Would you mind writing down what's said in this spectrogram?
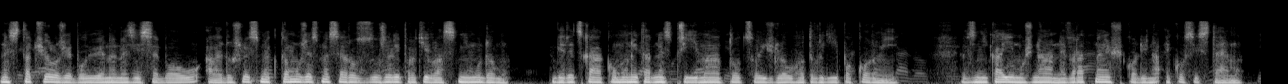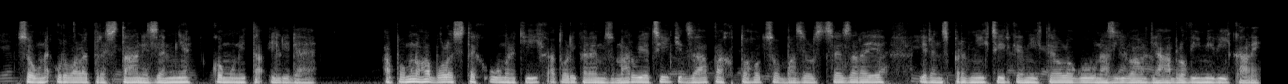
Nestačilo, že bojujeme mezi sebou, ale došli jsme k tomu, že jsme se rozzuřili proti vlastnímu domu. Vědecká komunita dnes přijímá to, co již dlouho tvrdí pokorní. Vznikají možná nevratné škody na ekosystému. Jsou neurvale trestány země, komunita i lidé a po mnoha bolestech, úmrtích a tolikarém zmaru je cítit zápach toho, co Bazil z Cezareje, jeden z prvních církevních teologů, nazýval ďáblovými výkaly.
